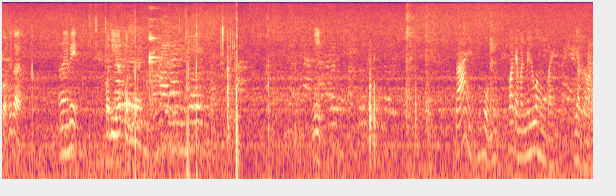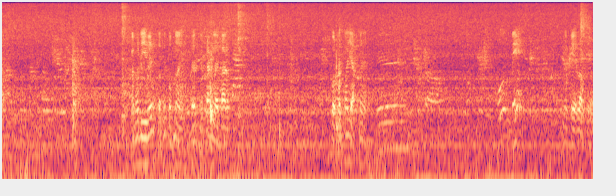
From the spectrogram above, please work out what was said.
กดให้หน่อย อะไรนะพี่ พอดีแล้วกดเลย นี่ ได้ของผมว่าแต่มันไม่ร่วงลงไปเรียบร้อยเอาพอดีไหมกดให้ผมหน่อยแต่จะตั้งอะไรบ้าง กดแล้วก็หยับหน่อยโอ้เบ๊ะโอเคเราเป็น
